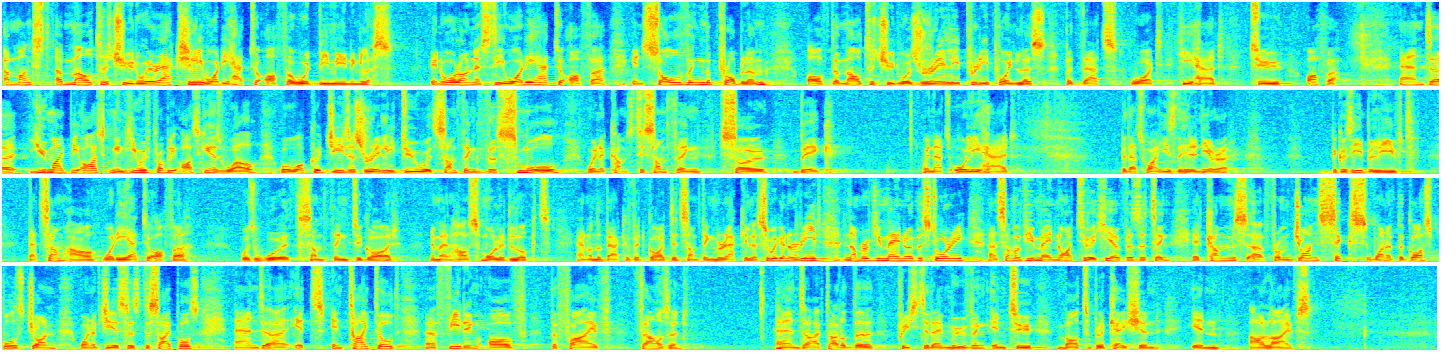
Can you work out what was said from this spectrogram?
amongst a multitude where actually what he had to offer would be meaningless. In all honesty, what he had to offer in solving the problem of the multitude was really pretty pointless, but that's what he had to offer. And uh, you might be asking, and he was probably asking as well, well, what could Jesus really do with something this small when it comes to something so big? When that's all he had. But that's why he's the hidden hero. Because he believed that somehow what he had to offer was worth something to God no matter how small it looked. And on the back of it, God did something miraculous. So we're going to read. A number of you may know the story. Uh, some of you may not who are here visiting. It comes uh, from John 6, one of the Gospels, John, one of Jesus' disciples. And uh, it's entitled uh, Feeding of the 5,000. And uh, I've titled the preach today, Moving into Multiplication in Our Lives.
